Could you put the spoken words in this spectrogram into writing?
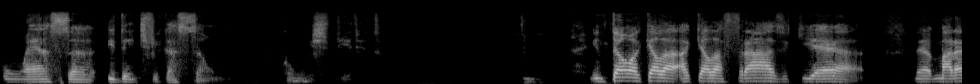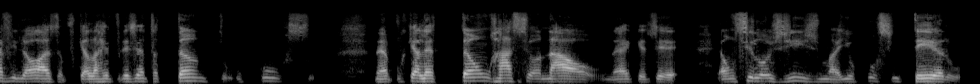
com essa identificação com o Espírito. Então, aquela, aquela frase que é né, maravilhosa, porque ela representa tanto o curso, né, porque ela é tão racional, né, quer dizer, é um silogisma e o curso inteiro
